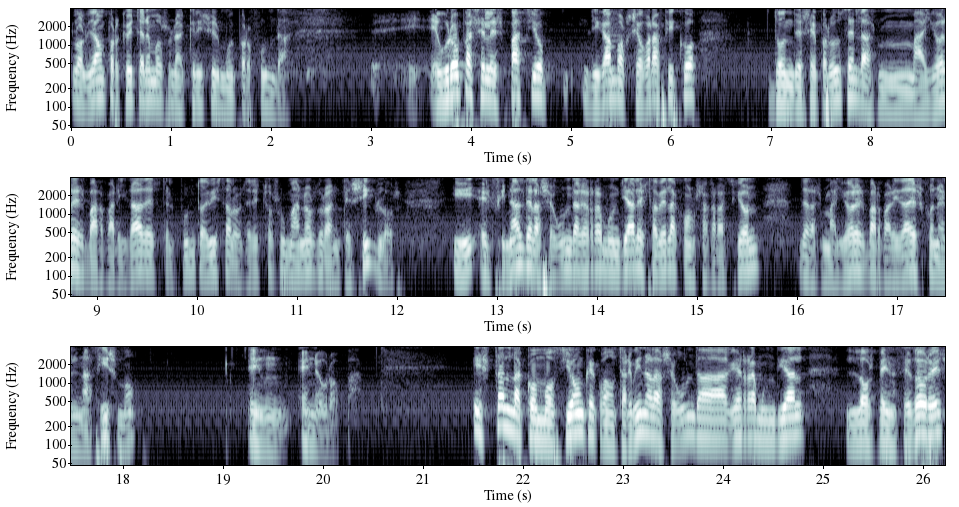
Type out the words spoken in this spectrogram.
Lo olvidamos porque hoy tenemos una crisis muy profunda. Eh, Europa es el espacio, digamos, geográfico donde se producen las mayores barbaridades desde el punto de vista de los derechos humanos durante siglos. Y el final de la Segunda Guerra Mundial esta vez la consagración de las mayores barbaridades con el nazismo en, Europa. Esta es la conmoción que cuando termina la Segunda Guerra Mundial los vencedores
